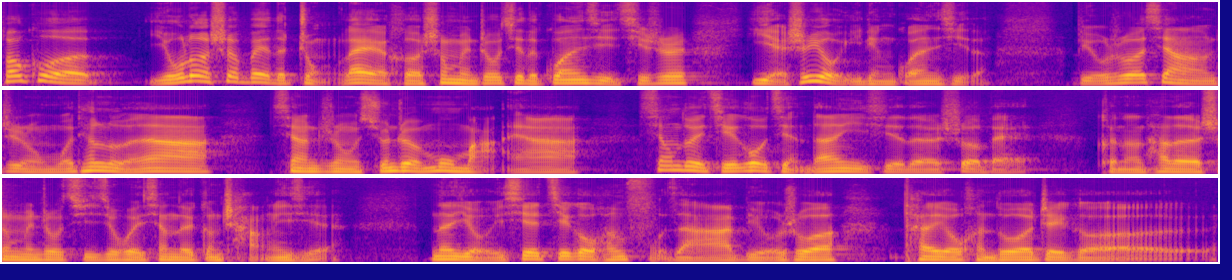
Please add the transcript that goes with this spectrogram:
包括游乐设备的种类和生命周期的关系，其实也是有一定关系的。比如说像这种摩天轮啊，像这种旋转木马呀，相对结构简单一些的设备，可能它的生命周期就会相对更长一些。那有一些结构很复杂，比如说它有很多这个。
